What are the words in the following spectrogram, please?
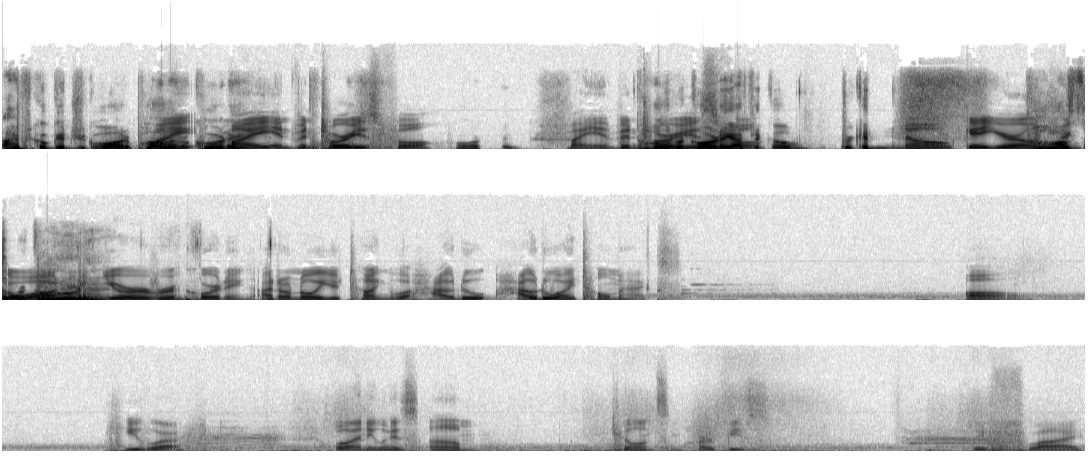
I have to go get a drink of water. Pause My, the recording. my inventory is full. recording. My Pause the inventory recording. I is have full. to go freaking. No, get your own Pause drink of water. recording. You're recording. I don't know what you're talking about. How do how do I Tomax? Oh, he left. Well, anyways, um, killing some harpies. They fly,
